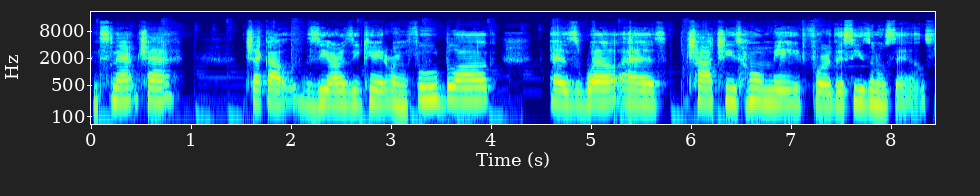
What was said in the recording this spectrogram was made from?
and Snapchat. Check out ZRZ Catering food blog as well as Chachi's Homemade for the seasonal sales.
